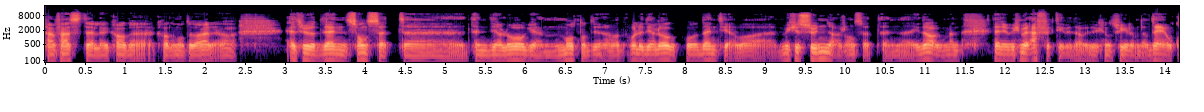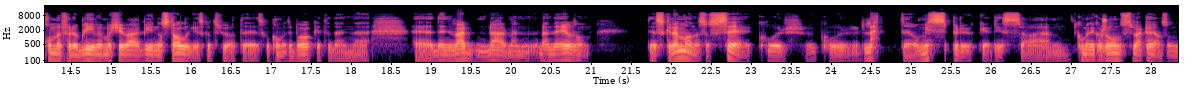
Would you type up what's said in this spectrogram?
ta en fest eller hva det, hva det måtte være. Og jeg tror den sånn sett, den dialogen, måten å holde dialog på den tida var mye sunnere sånn sett enn i dag. Men den er jo mye mer effektiv i dag, det er ikke noe tvil om det. Det å komme for å bli, vi må ikke bli nostalgisk og tro at det skal komme tilbake til den, den verden der, men, men det er jo sånn det er skremmende å se hvor, hvor lett det er å misbruke disse um, kommunikasjonsverktøyene som,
